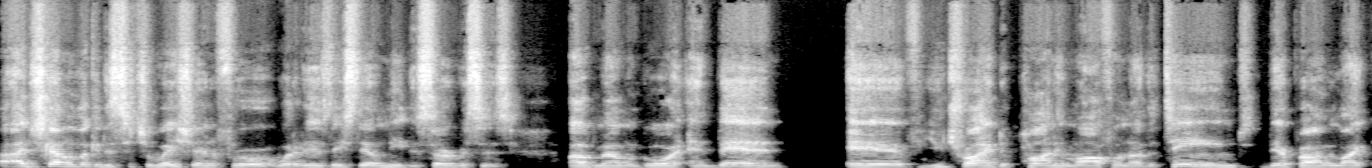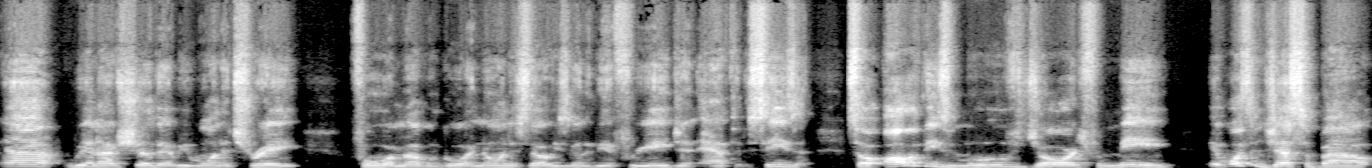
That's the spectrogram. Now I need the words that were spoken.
I just kind of look at the situation for what it is. They still need the services of Melvin Gordon, and then if you tried to pawn him off on other teams, they're probably like, ah, we're not sure that we want to trade for Melvin Gordon, knowing as though he's going to be a free agent after the season. So all of these moves, George, for me, it wasn't just about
